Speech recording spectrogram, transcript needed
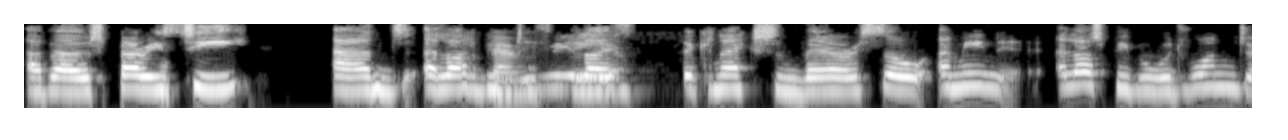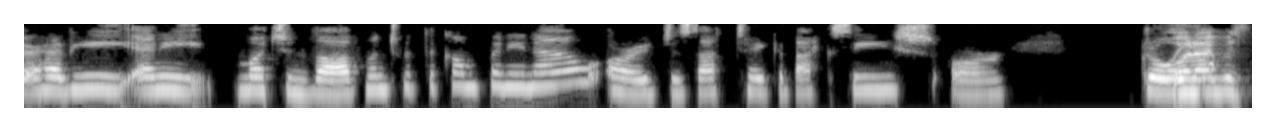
about Barry's tea, and a lot of people Barry's realise the connection there. So, I mean, a lot of people would wonder: Have you any much involvement with the company now, or does that take a back seat? Or growing? Well, up? I was.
